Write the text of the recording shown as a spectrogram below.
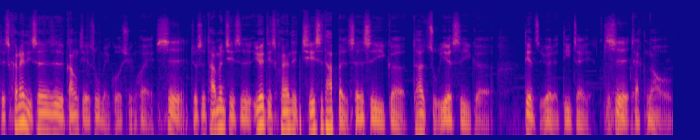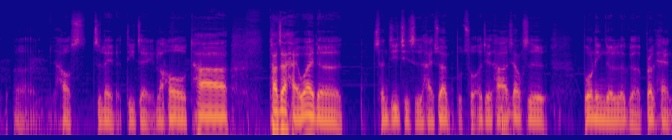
，Disconnected 甚至是刚结束美国巡回，是就是他们其实因为 Disconnected 其实它本身是一个，它的主业是一个电子乐的 DJ，就是 Techno 呃 House 之类的 DJ，然后他他在海外的成绩其实还算不错，而且他像是柏林的那个 Berghain。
